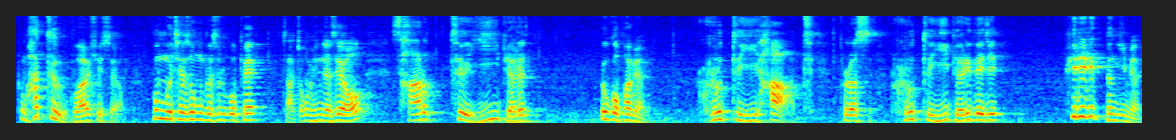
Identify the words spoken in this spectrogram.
그럼 하트 구할 수 있어요 분모 최소 공배수를 곱해 자 조금 힘내세요 4루트 2별은 이거 곱하면 루트 2 하트 플러스 루트 2별이 되지 휘리릭 넘기면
